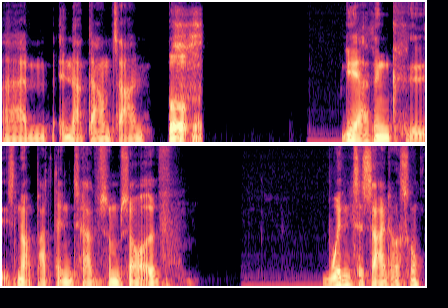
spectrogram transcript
um, in that downtime. But yeah, I think it's not a bad thing to have some sort of winter side hustle.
